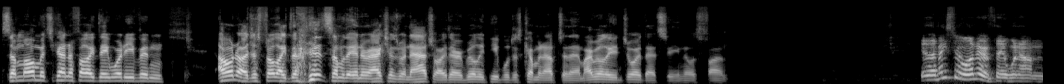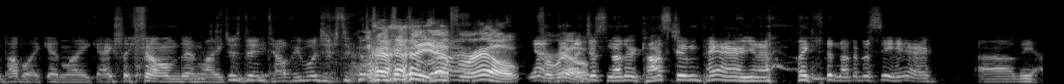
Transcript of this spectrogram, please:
some moments kind of felt like they weren't even I don't know. I just felt like the, some of the interactions were natural. Like there were really people just coming up to them. I really enjoyed that scene. It was fun. Yeah, that makes me wonder if they went out in public and like actually filmed and like just didn't tell people. Just yeah, for real, yeah, for uh, real. Just another costume pair, you know, like nothing to see here. Uh, but yeah,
